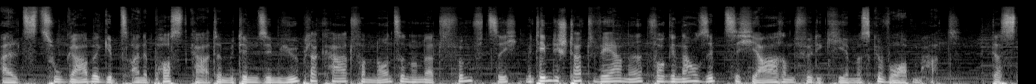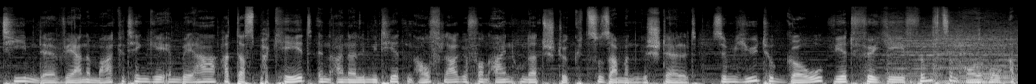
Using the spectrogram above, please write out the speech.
Als Zugabe gibt's eine Postkarte mit dem Semjü-Plakat von 1950, mit dem die Stadt Werne vor genau 70 Jahren für die Kirmes geworben hat. Das Team der Werne Marketing GmbH hat das Paket in einer limitierten Auflage von 100 Stück zusammengestellt. Semjü to go wird für je 15 Euro ab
